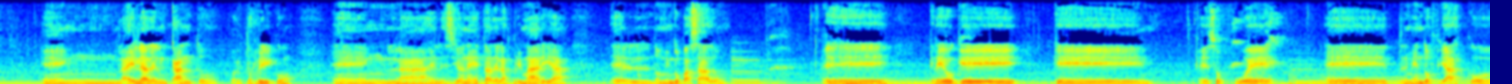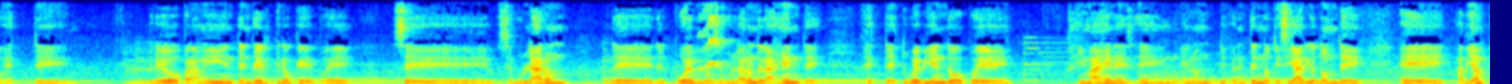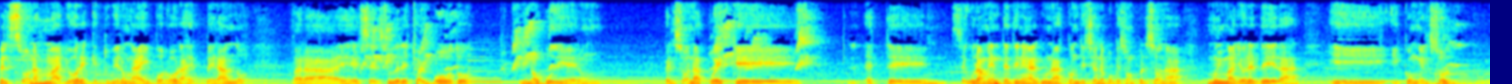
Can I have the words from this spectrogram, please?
en la isla del encanto, Puerto Rico, en las elecciones estas de las primarias el domingo pasado. Eh, Creo que, que eso fue eh, tremendo fiasco. Este, creo, para mí entender, creo que pues se, burlaron del pueblo, se burlaron de la gente. Este, estuve viendo pues imágenes en, los diferentes noticiarios donde eh, habían personas mayores que estuvieron ahí por horas esperando para ejercer su derecho al voto y no pudieron. Personas pues que este, seguramente tienen algunas condiciones porque son personas muy mayores de edad y, con el sol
